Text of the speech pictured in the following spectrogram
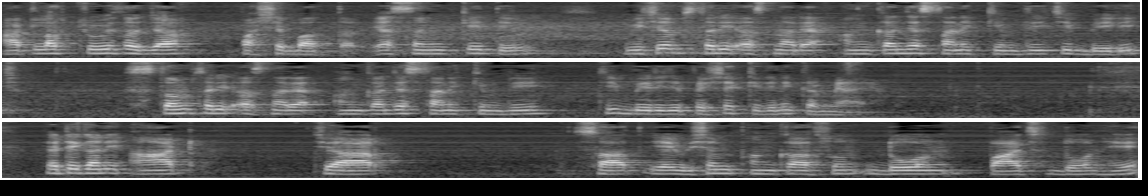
आठ लाख चोवीस हजार पाचशे बहात्तर. या संख्येतील विषमस्तरी असणाऱ्या अंकांच्या स्थानिक किमतीची बेरीज स्तंभस्तरी असणाऱ्या अंकांच्या स्थानिक किमतीची बेरीजपेक्षा कितीने कमी आहे? या ठिकाणी आठ चार सात या विषम अंक असून दोन पाच दोन हे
